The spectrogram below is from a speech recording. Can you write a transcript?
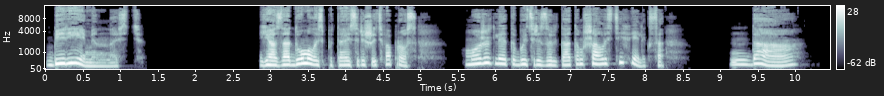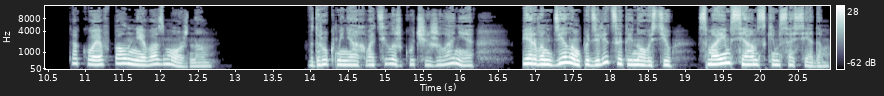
беременность. Я задумалась, пытаясь решить вопрос — может ли это быть результатом шалости Феликса? Да, такое вполне возможно. Вдруг меня охватило жгучее желание первым делом поделиться этой новостью с моим сиамским соседом.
